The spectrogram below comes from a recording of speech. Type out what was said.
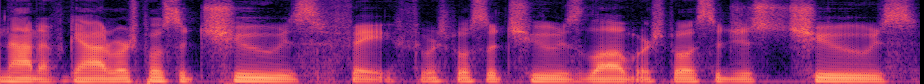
not of god we're supposed to choose faith we're supposed to choose love we're supposed to just choose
